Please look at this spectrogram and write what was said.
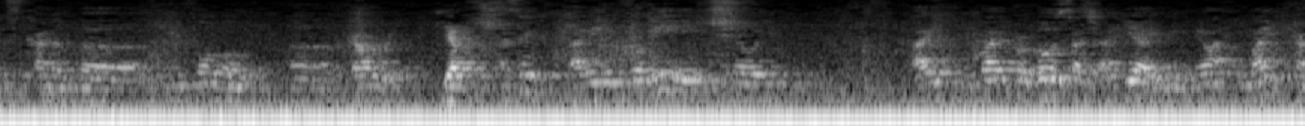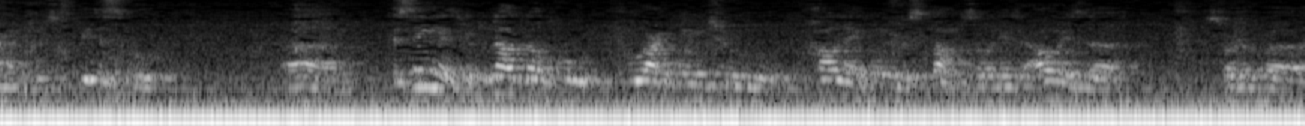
this kind of uh, informal gallery. Yep. I think, I mean, for me, you know, I, if I propose such idea in, in my in my department, which is business school, um, the thing is, you do not know who, who are going to, how they're going to respond. So there's always a sort of, uh,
